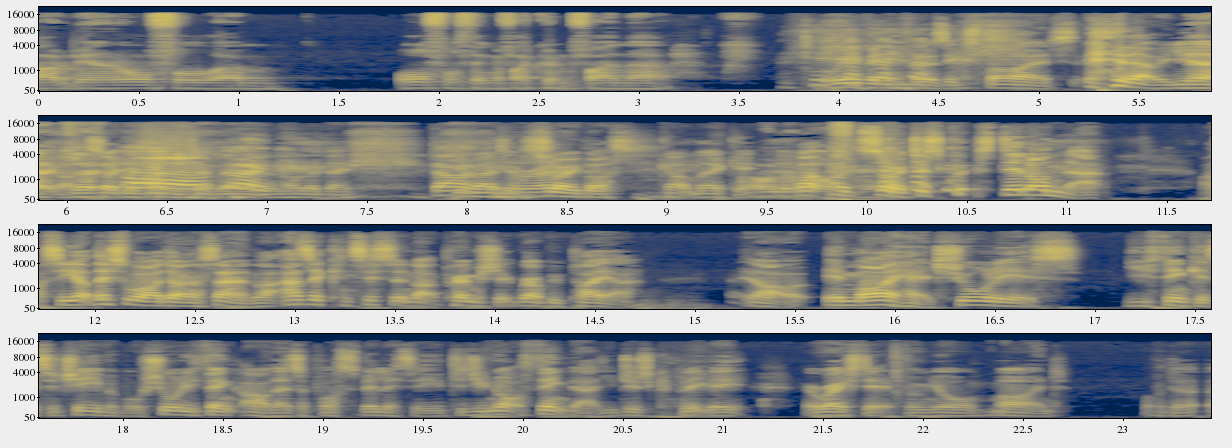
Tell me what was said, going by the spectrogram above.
that would have been an awful um, awful thing if I couldn't find that. Or even if it was expired, that would be Yeah, mad. exactly. So you're happy Oh, have that no. on holiday. That would be Sorry, boss, can't make it. Oh, But, oh, sorry, just quick. Still on that, I see. This is what I don't understand. Like, as a consistent like Premiership rugby player, like, in my head, surely it's you think it's achievable. Surely you think, oh, there's a possibility. Did you not think that? You just completely erased it from your mind. Of the,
